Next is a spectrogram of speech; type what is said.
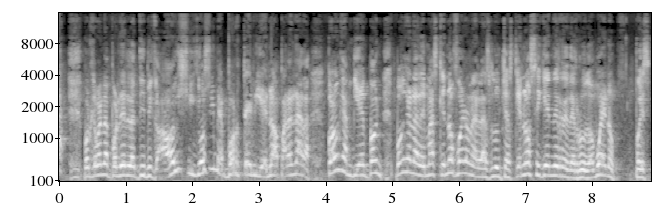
porque van a poner la típica, ay, sí, yo sí me porté bien, no, para nada, pongan bien, pongan además que no fueron a las luchas, que no seguían R de rudo. Bueno, pues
